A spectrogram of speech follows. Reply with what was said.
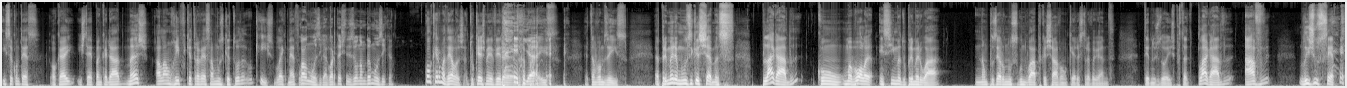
isso acontece. Ok, isto é pancalhado, mas há lá um riff que atravessa a música toda. O que é isto? Black metal? Qual música? Agora tens de dizer o nome da música. Qualquer uma delas. Tu queres-me a ver a derrapar, Yeah. é isso? Então vamos a isso. A primeira música chama-se Plagade, com uma bola em cima do primeiro A. Não puseram no segundo A porque achavam que era extravagante ter nos dois. Portanto, Plagade, Ave, Lejusete.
